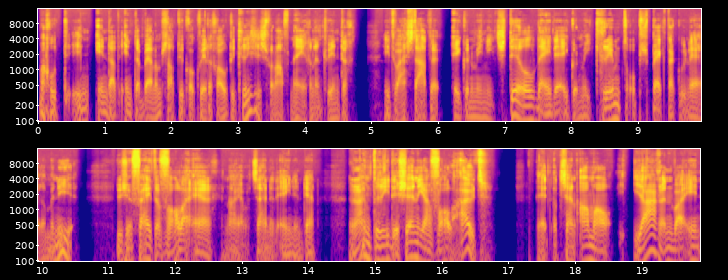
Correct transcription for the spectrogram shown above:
Maar goed, in, in dat interbellum zat natuurlijk ook weer de grote crisis vanaf 29. Niet waar staat de economie niet stil? Nee, de economie krimpt op spectaculaire manier. Dus in feite vallen er, nou ja, wat zijn het, 31, ruim drie decennia vallen uit. Dat zijn allemaal jaren waarin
